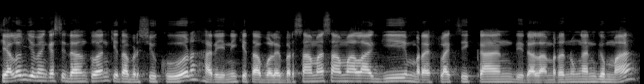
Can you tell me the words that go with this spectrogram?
Shalom jemaat kasih dalam Tuhan, kita bersyukur hari ini kita boleh bersama-sama lagi merefleksikan di dalam Renungan Gemah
